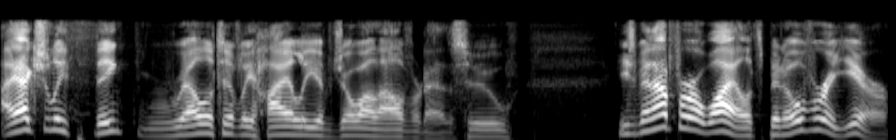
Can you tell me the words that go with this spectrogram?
I actually think relatively highly of Joel Alvarez, who he's been out for a while. It's been over a year.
